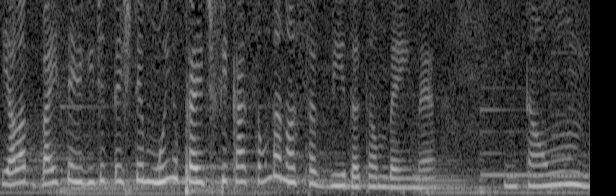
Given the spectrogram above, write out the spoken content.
e ela vai servir de testemunho para edificação da nossa vida também, né? Então,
